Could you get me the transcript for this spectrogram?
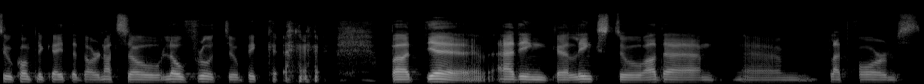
too complicated or not so low fruit to pick. but yeah, adding uh, links to other um, platforms,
